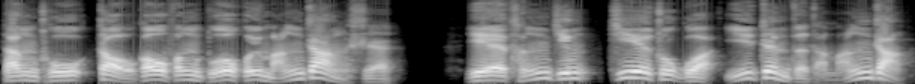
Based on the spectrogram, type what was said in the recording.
当初赵高峰夺回盲杖时，也曾经接触过一阵子的盲杖。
